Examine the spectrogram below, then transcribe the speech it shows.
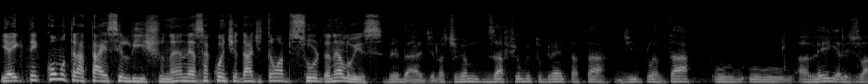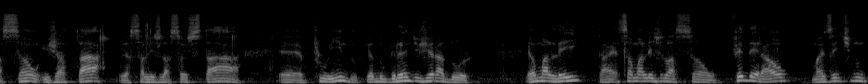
e aí tem como tratar esse lixo, né? Nessa quantidade tão absurda, né, Luiz? Verdade. Nós tivemos um desafio muito grande, Tatá, de implantar o, o, a lei, a legislação, e já está, essa legislação está é, fluindo, que é do grande gerador. É uma lei, tá? Essa é uma legislação federal, mas a gente não,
